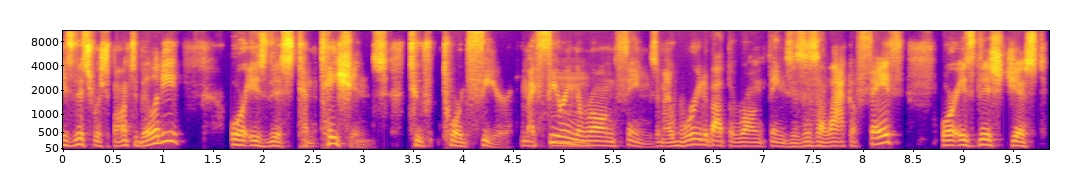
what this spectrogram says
Is this responsibility? Or is this temptations to toward fear am i fearing mm. the wrong things am i worried about the wrong things is this a lack of faith or is this just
